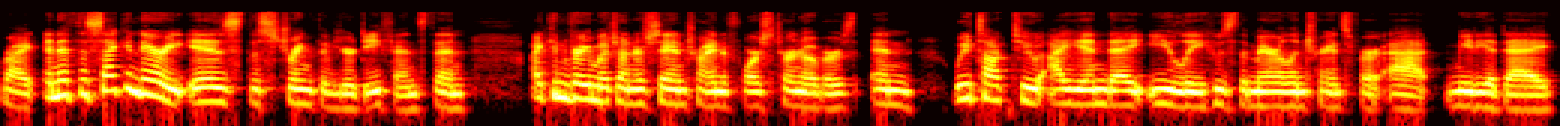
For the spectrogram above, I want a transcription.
Right. And if the secondary is the strength of your defense, then I can very much understand trying to force turnovers. And we talked to Ayinde Eley, who's the Maryland transfer at Media Day.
